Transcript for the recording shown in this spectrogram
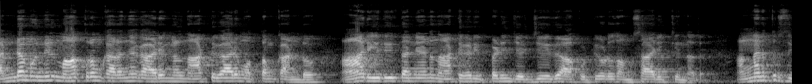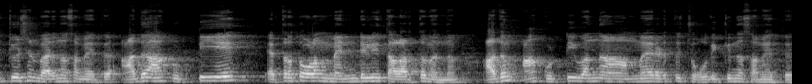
തന്റെ മുന്നിൽ മാത്രം കരഞ്ഞ കാര്യങ്ങൾ നാട്ടുകാർ മൊത്തം കണ്ടു. ആ രീതിയിൽ തന്നെയാണ് നാട്ടുകാർ ഇപ്പോഴും ജഡ്ജ് ചെയ്ത് ആ കുട്ടിയോട് സംസാരിക്കുന്നത്. അങ്ങനത്തെ ഒരു സിറ്റുവേഷൻ വരുന്ന സമയത്ത് അത് ആ കുട്ടിയെ എത്രത്തോളം മെന്റലി തളർത്തുമെന്നും അതും ആ കുട്ടി വന്ന് ആ അമ്മയുടെ അടുത്ത് ചോദിക്കുന്ന സമയത്ത്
